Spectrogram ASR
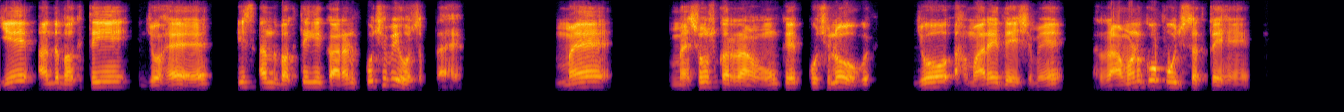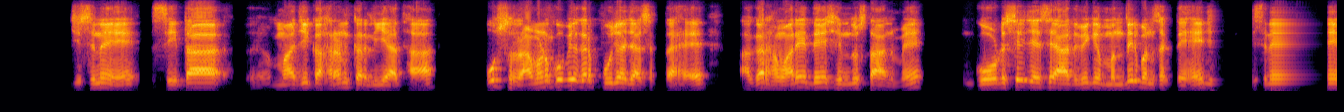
ये अंधभक्ति जो है, इस अंधभक्ति के कारण कुछ भी हो सकता है। मैं महसूस कर रहा हूँ कि कुछ लोग जो हमारे देश में रावण को पूज सकते हैं, जिसने सीता, माँ जी का हरण कर लिया था उस रावण को भी अगर पूजा जा सकता है, अगर हमारे देश हिंदुस्तान में गोडसे जैसे आदमी के मंदिर बन सकते हैं, जिसने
